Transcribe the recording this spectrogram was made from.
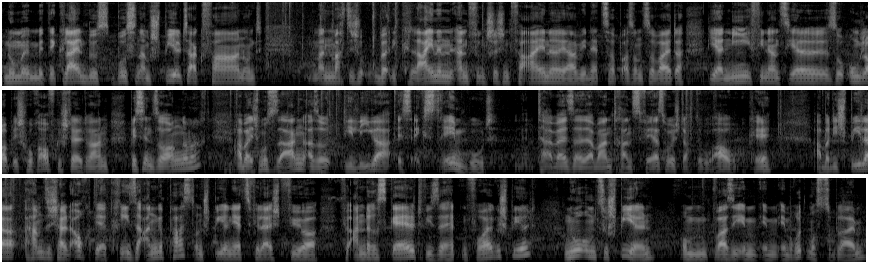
nur mit, mit den kleinen Bus Bussen am Spieltag fahren und man macht sich über die kleinen, in Anführungsstrichen, Vereine, ja, wie Netzhoppers und so weiter, die ja nie finanziell so unglaublich hoch aufgestellt waren, ein bisschen Sorgen gemacht. Aber ich muss sagen, also die Liga ist extrem gut teilweise da waren Transfers, wo ich dachte, wow, okay. Aber die Spieler haben sich halt auch der Krise angepasst und spielen jetzt vielleicht für, für anderes Geld, wie sie hätten vorher gespielt, nur um zu spielen um quasi im, im, im Rhythmus zu bleiben.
